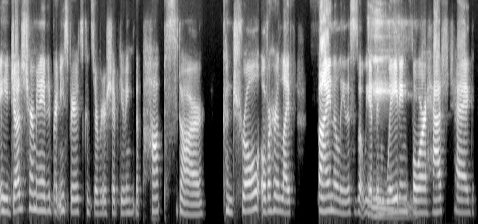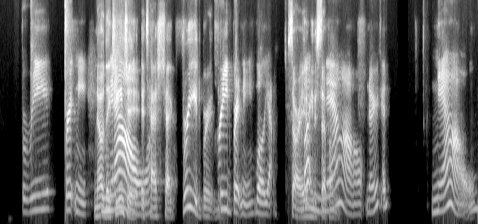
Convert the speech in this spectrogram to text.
A judge terminated Britney Spears' conservatorship, giving the pop star control over her life. Finally, this is what we have been waiting for. Hashtag free Britney. No, they changed it. It's hashtag freed Brittany. freed Britney. Well, yeah. Sorry, I didn't mean to step on. now, no, you're good. Now,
